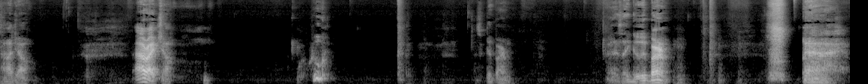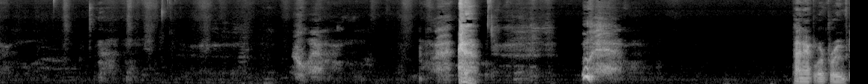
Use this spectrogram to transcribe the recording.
Hard, y'all. All right, y'all. Whew. That's a good burn. That's a good burn. Pineapple approved.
